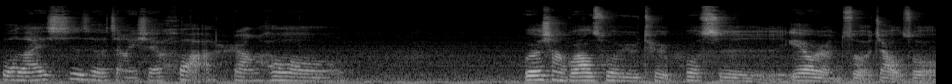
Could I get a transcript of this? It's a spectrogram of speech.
我来试着讲一些话，然后我有想过要做 YouTube，或是也有人做叫我做，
